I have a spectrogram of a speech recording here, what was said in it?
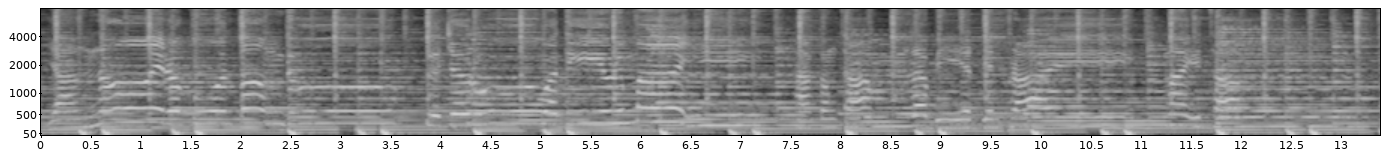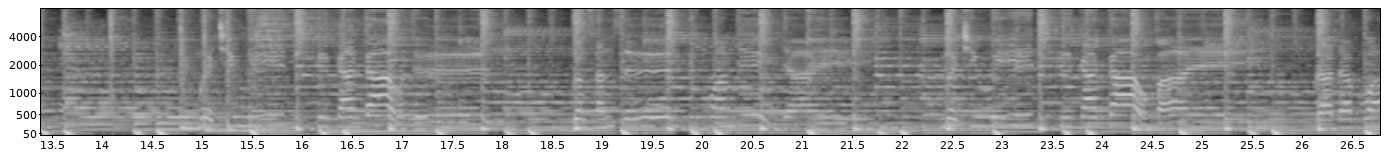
อย่างน้อยเราควรต้องดู เพื่อจะรู้ว่าดีหรือไม่ หากต้องทำและเบียดเบียนใคร ไม่ทำ เมื่อชีวิตคือการก้าวเดินเรื่องสรรเสริญคือความยิ่งใหญ่ เมื่อชีวิตคือการก้าวไประดับไว้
